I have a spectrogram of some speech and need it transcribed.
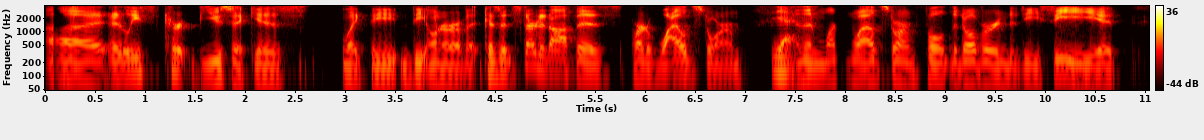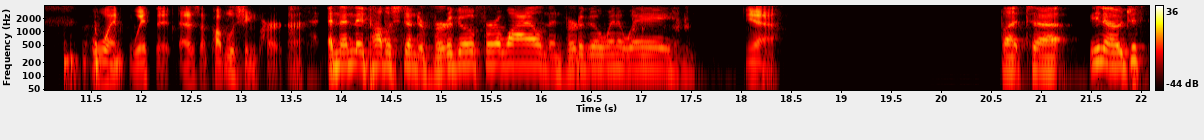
uh, at least Kurt Busiek is like the the owner of it because it started off as part of Wildstorm, Yes. and then when Wildstorm folded over into DC, it went with it as a publishing partner. and then they published under Vertigo for a while, and then Vertigo went away. And, Yeah. but uh, you know, just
